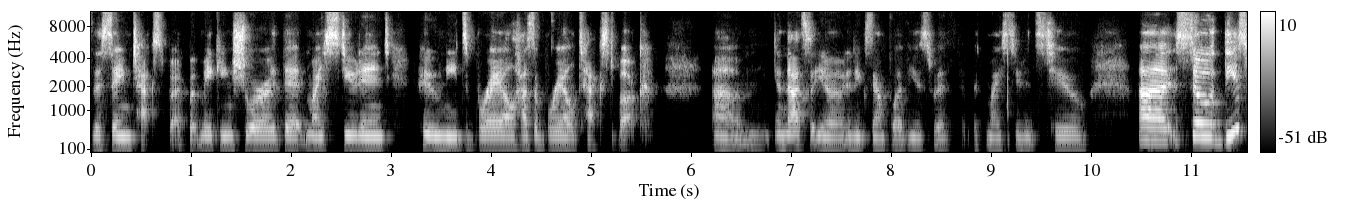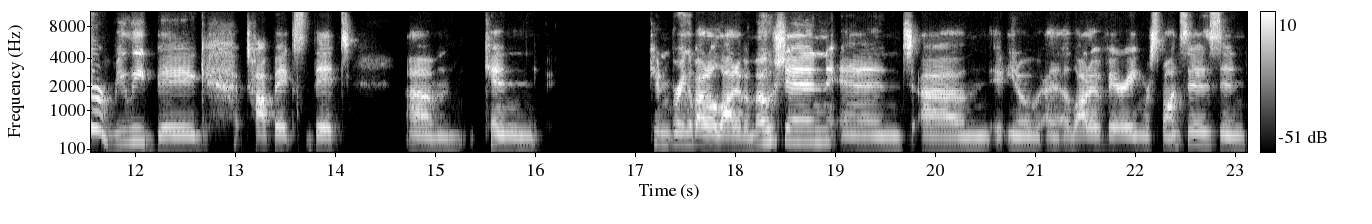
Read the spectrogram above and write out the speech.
the same textbook but making sure that my student who needs braille has a braille textbook um, and that's you know an example i've used with with my students too. Uh, so these are really big topics that um, can can bring about a lot of emotion and um, you know a, a, lot of varying responses. And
